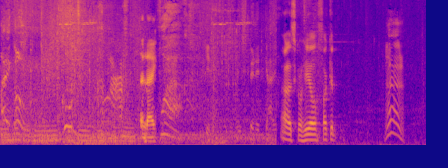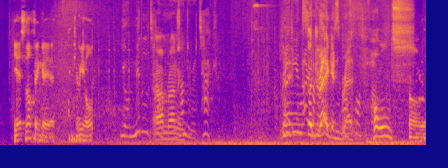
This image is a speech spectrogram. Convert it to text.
I go. I like. Spirit guide. ah, let's go heal. Fuck it. Ah, Yes, no finger yet. Can we hold? Your middle tower I'm running. is under attack. Radiant The dragon are breath fortified. holds Oh,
